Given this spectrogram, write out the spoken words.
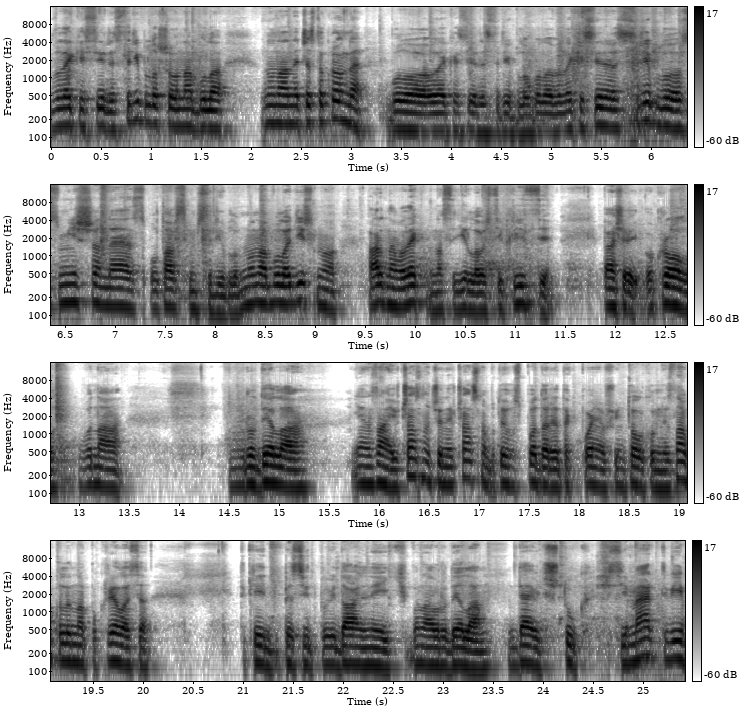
велике сіре срібло, що вона була. Ну, вона не чистокровне було велике сіре срібло, було велике сіре срібло змішане з полтавським сріблом. Ну, вона була дійсно гарна, велика, вона сиділа ось цій клітці. Перший окрол вона вродила, я не знаю, вчасно чи не вчасно, бо той господар я так зрозумів, що він толком не знав, коли вона покрилася. Такий безвідповідальний, вона вродила 9 штук, всі мертві.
